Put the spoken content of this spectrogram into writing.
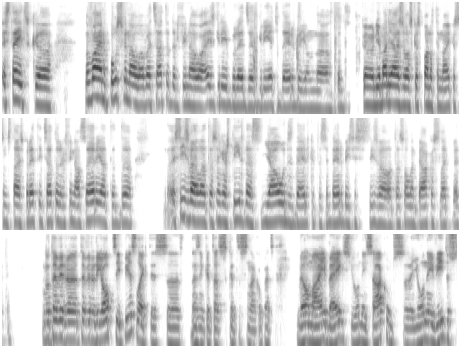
es teicu, ka nu, vai nu pusfinālā vai ceturdaļfinālā es gribu redzēt grieķu derbiju. Un, uh, tad, piemēram, ja man jāizvēlas, kas Panathinaikosam stājas pretī ceturdaļfināla sērijā, tad uh, es izvēlētos vienkārši tīri tās jaudas dēļ, ka tas ir derbijs. Es izvēlētos Olimpijākos slēgt pretī. Nu, tev, ir, tev ir arī opcija pieslēgties. eh, Nezinu, ka tas, ka tas nāk kaut kāds vēl māja beigas, jūnija sākums, jūnija vidus,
